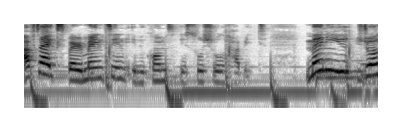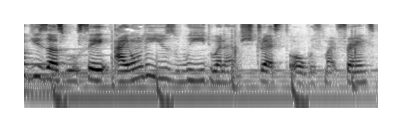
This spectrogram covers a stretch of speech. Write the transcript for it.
After experimenting, it becomes a social habit. Many drug users will say, I only use weed when I'm stressed or with my friends,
